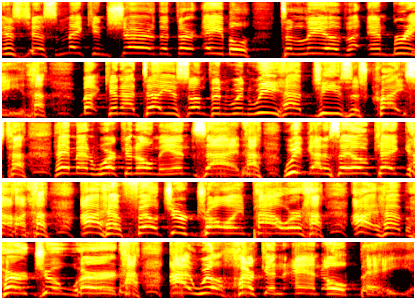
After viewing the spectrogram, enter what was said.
is just making sure that they're able to live and breathe. But can I tell you something? When we have Jesus Christ, amen, working on the inside, we've got to say, okay, God, I have felt your drawing power. I have heard your word. I will hearken and obey.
